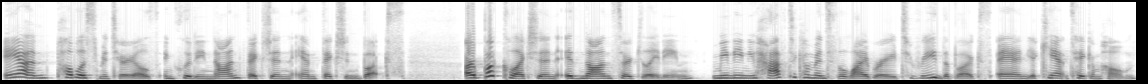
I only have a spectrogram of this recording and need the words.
and published materials, including nonfiction and fiction books. Our book collection is non circulating, meaning you have to come into the library to read the books and you can't take them home.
